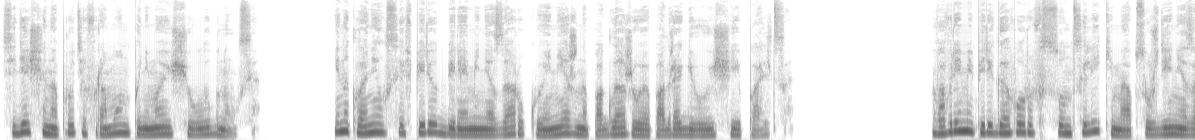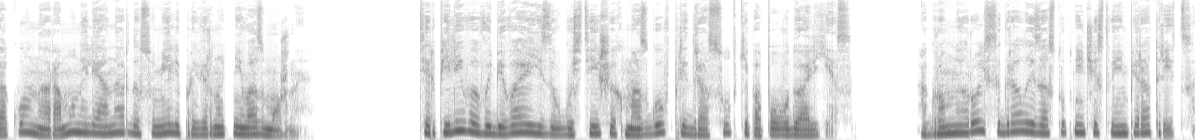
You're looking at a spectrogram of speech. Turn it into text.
Сидящий напротив Рамон, понимающе улыбнулся и наклонился вперед, беря меня за руку и нежно поглаживая подрагивающие пальцы. Во время переговоров с Солнцеликим и обсуждения закона Рамон и Леонардо сумели провернуть невозможное. Терпеливо выбивая из августейших мозгов предрассудки по поводу Альес. Огромную роль сыграло и заступничество императрицы,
